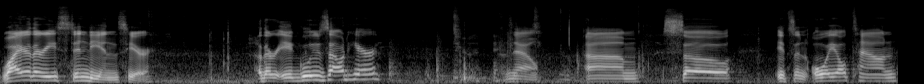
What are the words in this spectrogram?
Why are there East Indians here? Are there igloos out here? No. Um, so it's an oil town.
